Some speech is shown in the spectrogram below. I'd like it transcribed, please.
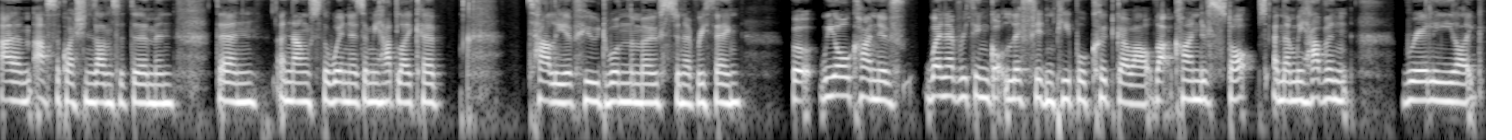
um, asked the questions, answered them, and then announced the winners. And we had like a tally of who'd won the most and everything. But we all kind of, when everything got lifted and people could go out, that kind of stopped. And then we haven't really like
